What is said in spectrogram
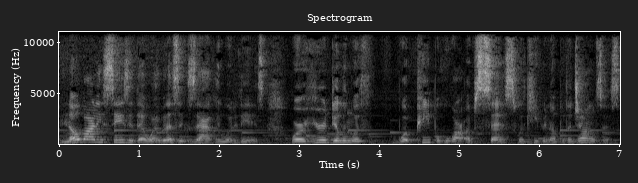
Nobody sees it that way, but that's exactly what it is. Where you're dealing with what people who are obsessed with keeping up with the Joneses.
